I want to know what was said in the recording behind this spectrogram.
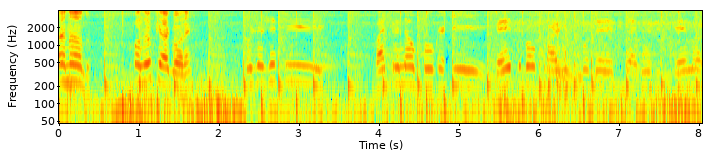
Fernando, fazer o que agora, hein? Hoje a gente vai treinar um pouco aqui paintball pra gente poder ter alguns esquemas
